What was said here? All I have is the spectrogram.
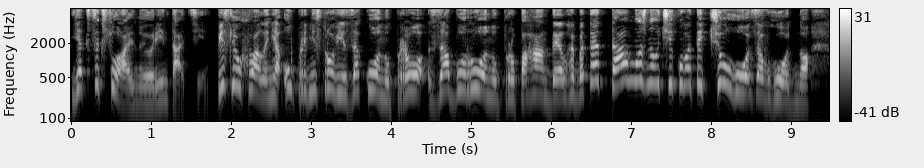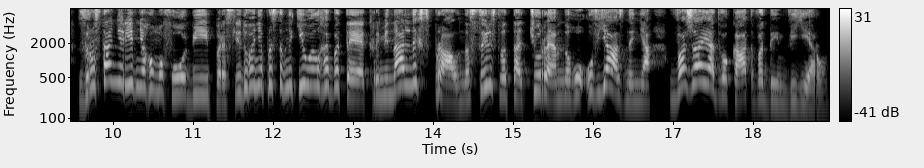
як сексуальної орієнтації. Після ухвалення у Придністров'ї закону про заборону пропаганди ЛГБТ там можна очікувати чого завгодно: зростання рівня гомофобії, переслідування представників ЛГБТ, кримінальних справ, насильства та тюремного ув'язнення, вважає адвокат Вадим Вієру.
